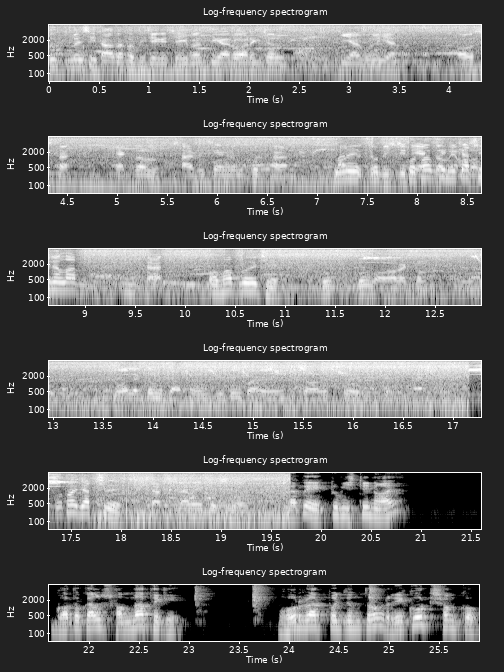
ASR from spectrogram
দূর তুলেছি তাও দেখো ভিজে গেছে। এবার দিয়ে আরও আরেকজন কি আর বলি আর অবস্থা। একদম সার্ভিসিং একদম খুব খারাপ। মানে অল্প একটু বৃষ্টিতে কোথাও কি নিকাশি নালার হ্যাঁ? অভাব রয়েছে? খুব খুব অভাব একদম। জল একদম যেতেই পারে না কোথায় যাচ্ছিলে? যাচ্ছিলাম এই পশ্চিমবঙ্গ। একটু বৃষ্টি নয় গতকাল সন্ধ্যা থেকে ভোর রাত পর্যন্ত রেকর্ড সংখ্যক,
